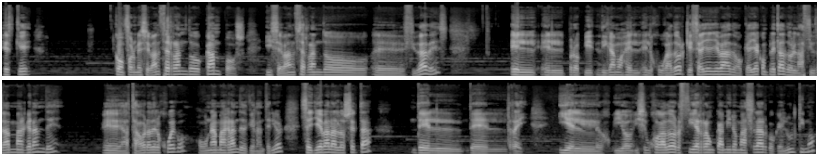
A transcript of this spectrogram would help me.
es que conforme se van cerrando campos y se van cerrando eh, ciudades, el, digamos, el, jugador que se haya llevado o que haya completado la ciudad más grande eh, hasta ahora del juego, o una más grande que la anterior, se lleva la loseta del, rey. Y, el, y, si un jugador cierra un camino más largo que el último,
